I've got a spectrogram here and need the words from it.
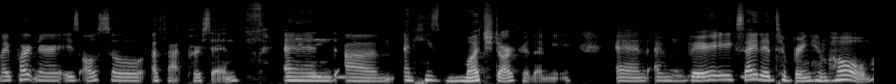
my partner is also a fat person and um and he's much darker than me and i'm very excited to bring him home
